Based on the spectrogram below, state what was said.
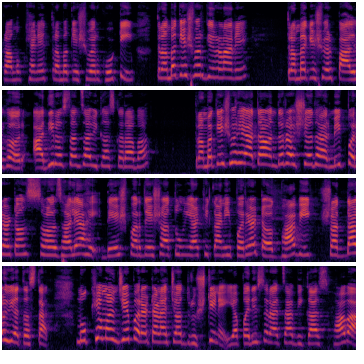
प्रामुख्याने त्र्यंबकेश्वर घोटी त्र्यंबकेश्वर गिरणारे त्र्यंबकेश्वर पालघर आदी रस्त्यांचा विकास करावा त्र्यंबकेश्वर हे आता आंतरराष्ट्रीय धार्मिक पर्यटन स्थळ झाले आहे. देश परदेशातून या ठिकाणी पर्यटक भाविक श्रद्धाळू येत असतात. मुख्य म्हणजे पर्यटनाच्या दृष्टीने या परिसराचा विकास व्हावा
